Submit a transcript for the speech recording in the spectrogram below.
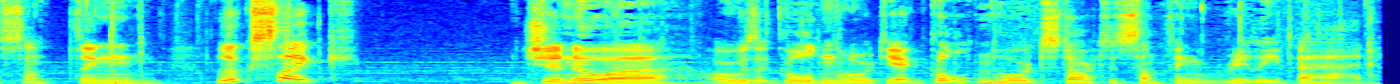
something... Looks like Genoa, or was it Golden Horde? Yeah, Golden Horde started something really bad.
